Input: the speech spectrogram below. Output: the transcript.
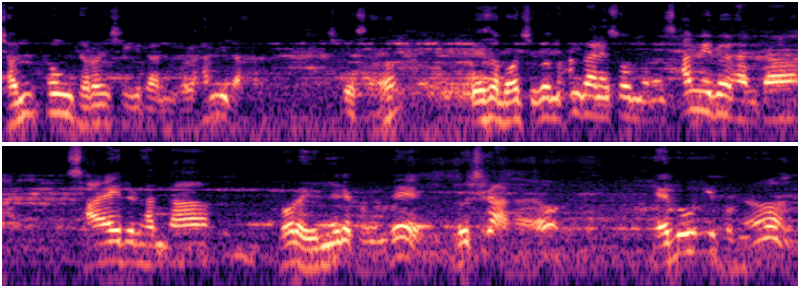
전통 결혼식이라는 걸 합니다. 집에서. 그래서 뭐 지금 한간에 소문은 3일을 한다, 4일을 한다, 뭐라 이런 얘기가 도는데 그렇지가 않아요. 대부분이 보면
